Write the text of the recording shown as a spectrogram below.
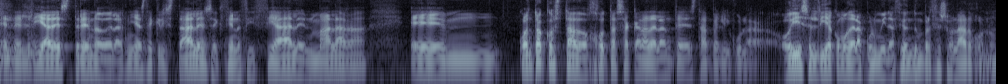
En el día de estreno de Las Niñas de Cristal, en sección oficial, en Málaga. Eh, ¿Cuánto ha costado J sacar adelante esta película? Hoy es el día como de la culminación de un proceso largo, ¿no?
